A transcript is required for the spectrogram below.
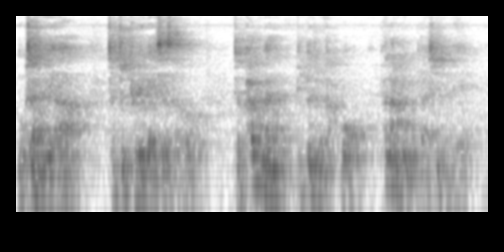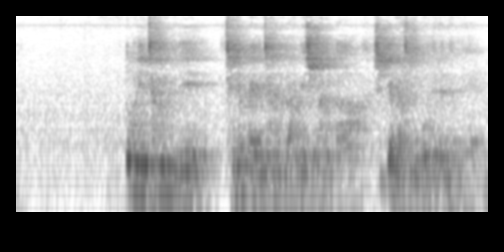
목사님이야 저쪽 교회가 있어서 저 팔면 빚도 좀 갚고 편하게 먹게 하시는데 또 우리 장로들이 재력가인 장로도 안 계시고 하니까 쉽게 말씀을 못 드렸는데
